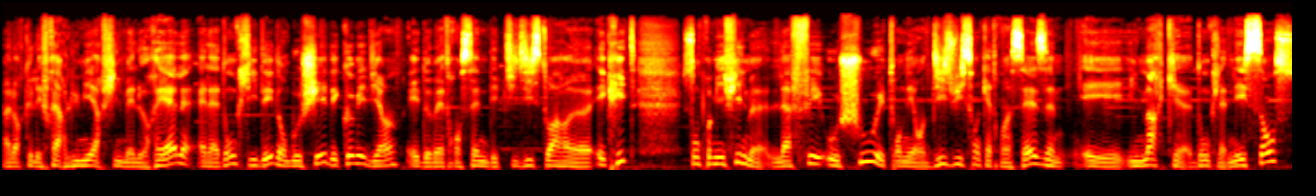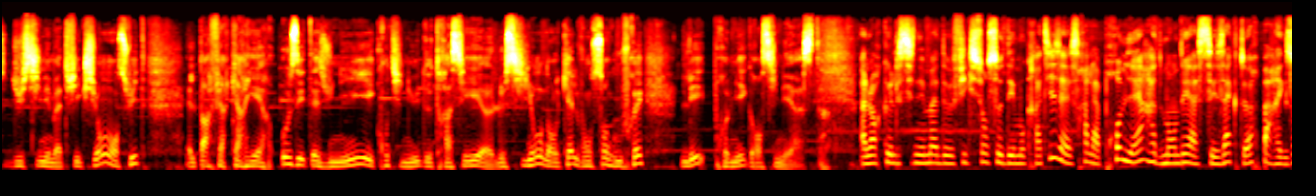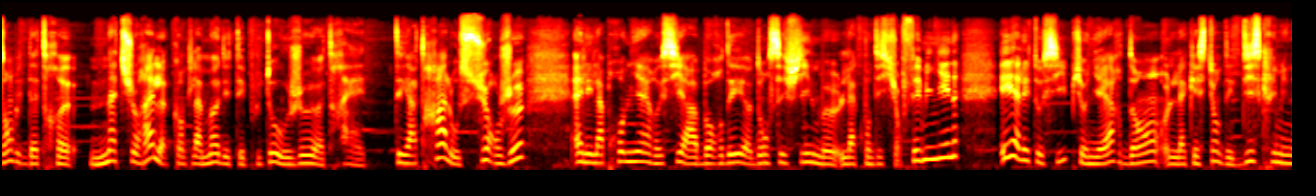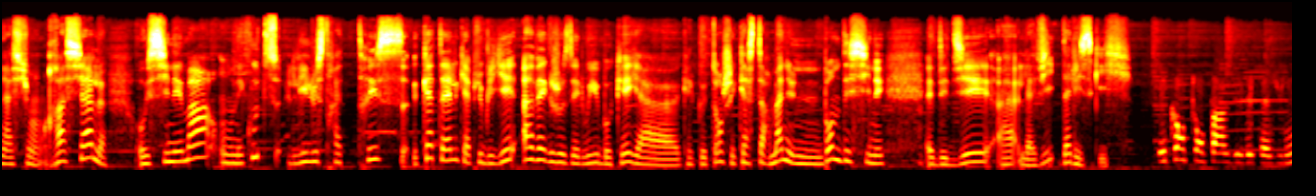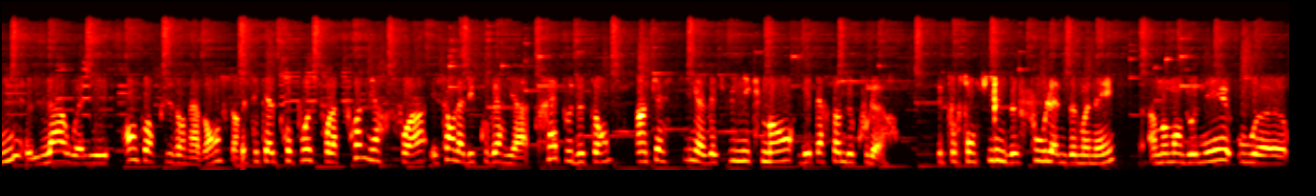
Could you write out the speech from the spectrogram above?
Alors que les frères Lumière filmaient le réel, elle a donc l'idée d'embaucher des comédiens et de mettre en scène des petites histoires euh, écrites. Son premier film, La Fée au chou, est tourné en 1896 et il marque donc la naissance du cinéma de fiction. Ensuite, elle part faire carrière aux États-Unis et continue de tracer euh, le sillon dans lequel vont s'engouffrer les premiers grands cinéastes. Alors que le cinéma de fiction se démocratise, elle sera la première à demander à ses acteurs, par exemple, d'être naturels quand la mode était plutôt au jeu très théâtrale, au surjeu. Elle est la première aussi à aborder dans ses films la condition féminine et elle est aussi pionnière dans la question des discriminations raciales. Au cinéma, on écoute l'illustratrice Catel qui a publié avec José-Louis Boquet il y a quelque temps chez Casterman une bande dessinée dédiée à la vie Guy. Et quand on parle des États-Unis, là où elle est encore plus en avance, c'est qu'elle propose pour la première fois, et ça on l'a découvert il y a très peu de temps, un casting avec uniquement des personnes de couleur. Et pour son film The Fool and the Money, un moment donné où, euh,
